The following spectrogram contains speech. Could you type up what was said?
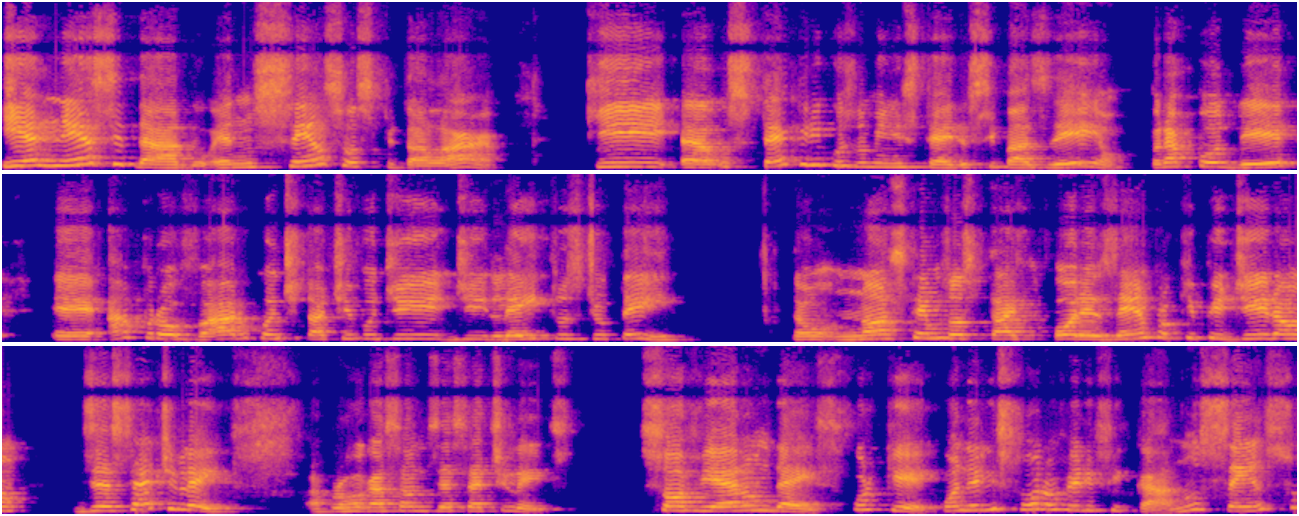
E é nesse dado, é no censo hospitalar, que eh, os técnicos do Ministério se baseiam para poder é, aprovar o quantitativo de, de leitos de UTI. Então, nós temos hospitais, por exemplo, que pediram 17 leitos, a prorrogação de 17 leitos. Só vieram 10. Por quê? Quando eles foram verificar no censo,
